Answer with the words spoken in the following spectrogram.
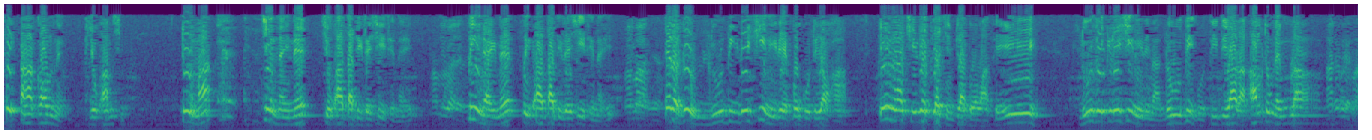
စိတ်အားကောင်းတယ်ရုပ်အားမရှိတို့မှကျင့်နိုင်တဲ့ရုပ်အားတတ်တယ်လည်းရှိတယ်နဲ့ရှိပါတယ်သိနိုင်တဲ့စိတ်အားတတ်တယ်လည်းရှိတယ်နဲ့မှန်ပါဗျာအဲ့တော့တို့လူတီလေးရှိနေတဲ့ပုဂ္ဂိုလ်တယောက်ဟာအင်းဟာခြေလက်ပြတ်ခြင်းပြတ်တော်ပါစေ လူစိတ်ကလေးရှိနေတယ်လားလူတိကိုတီတရားကအာမထုံနိုင်ဘူးလားအားထုတ်ပါ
